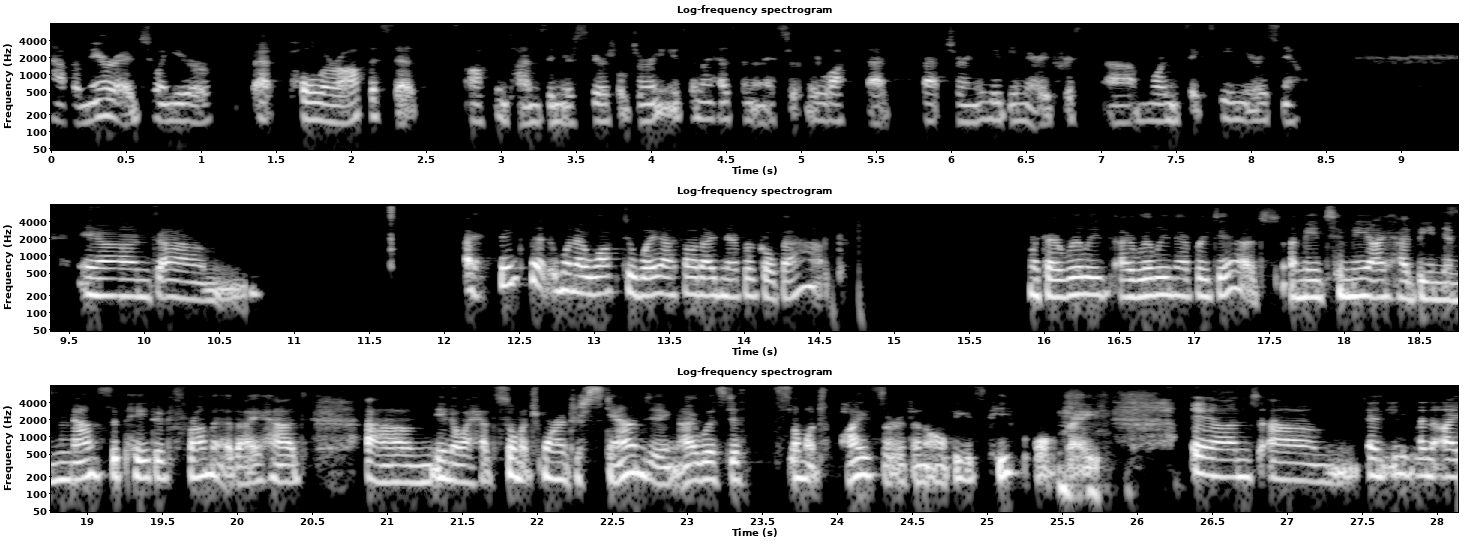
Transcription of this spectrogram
have a marriage when you're at polar opposites oftentimes in your spiritual journeys. And my husband and I certainly walked that, that journey. We've been married for uh, more than 16 years now. And, um, I think that when I walked away, I thought I'd never go back like i really i really never did. I mean to me i had been emancipated from it. I had um, you know i had so much more understanding. I was just so much wiser than all these people right? And um, and even i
